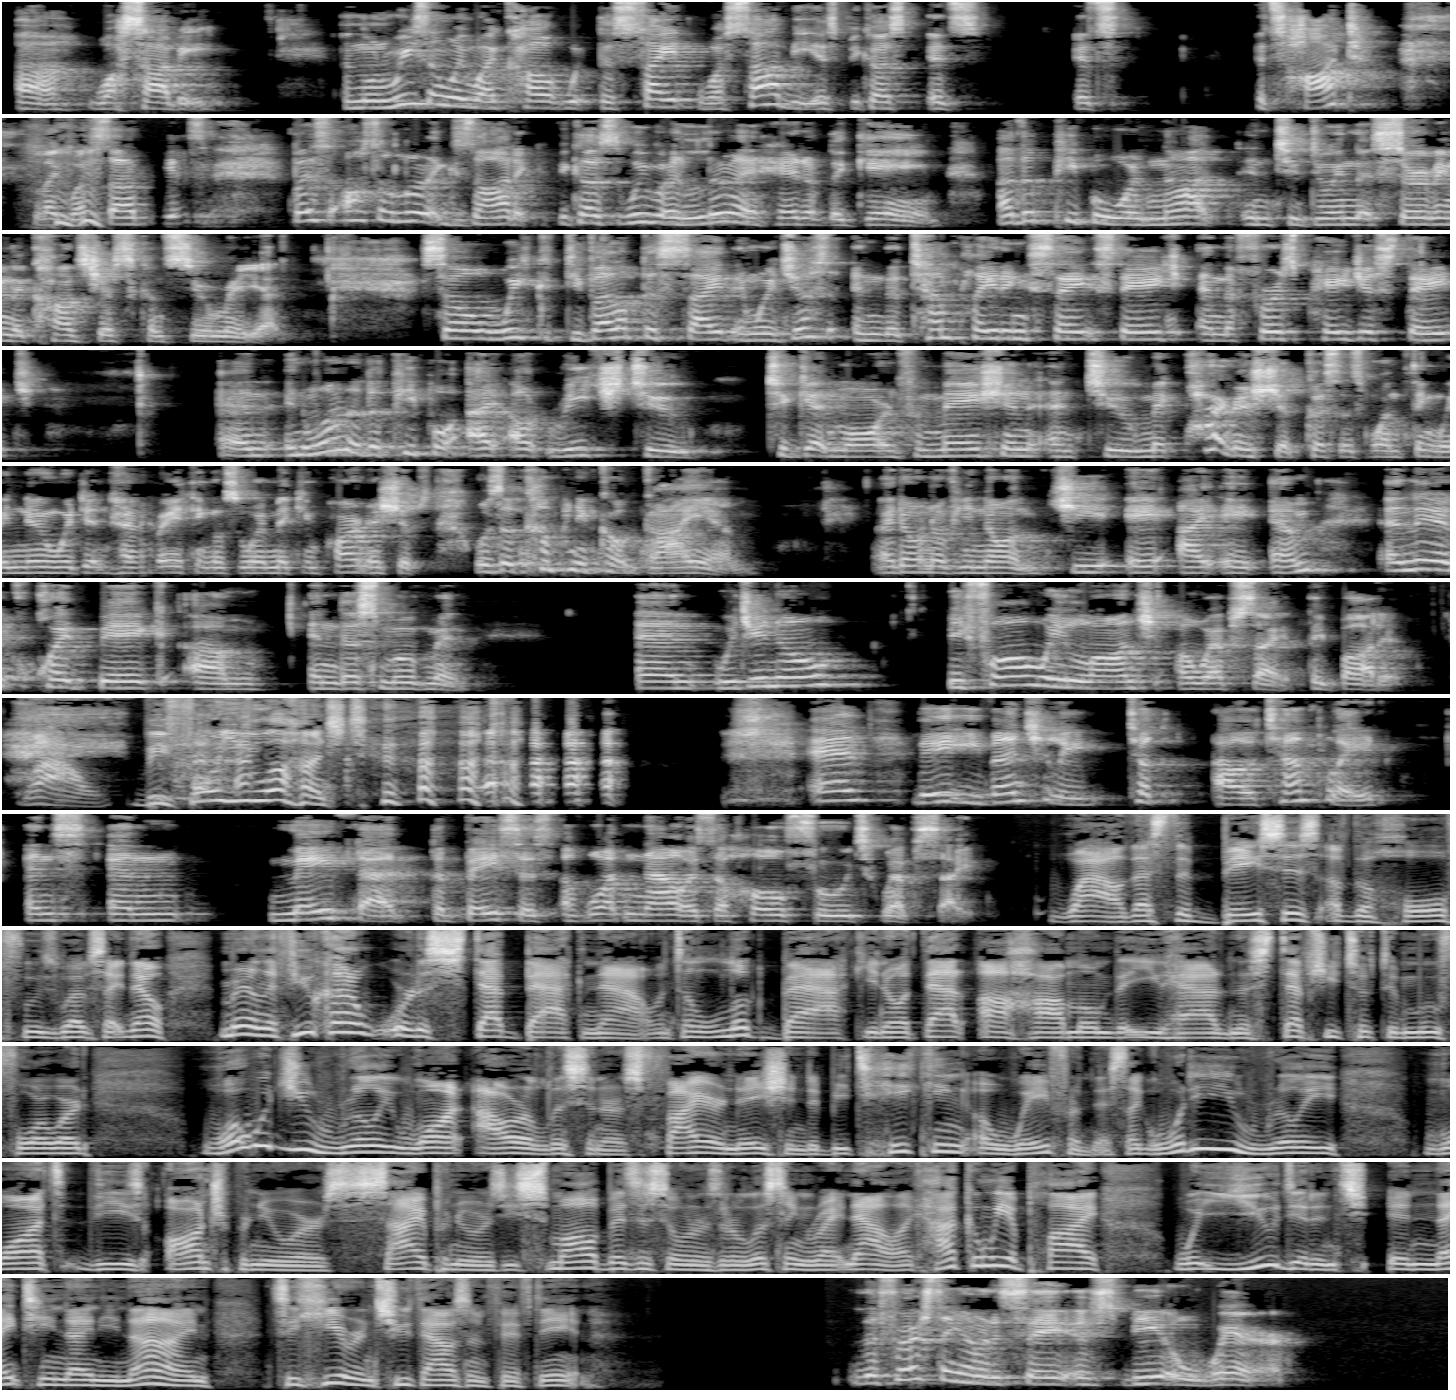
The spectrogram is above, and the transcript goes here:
uh, Wasabi. And the reason why I call the site Wasabi is because it's it's it's hot, like wasabi is, but it's also a little exotic because we were a little ahead of the game. Other people were not into doing the serving the conscious consumer yet. So we could develop the site and we're just in the templating stage and the first pages stage. And in one of the people I outreach to to get more information and to make partnership, because that's one thing we knew we didn't have anything was we're making partnerships, was a company called Gaiam. I don't know if you know them, G A I A M, and they are quite big um, in this movement. And would you know, before we launched a website, they bought it. Wow. Before you launched. and they eventually took our template and, and made that the basis of what now is the Whole Foods website. Wow, that's the basis of the Whole Foods website. Now, Marilyn, if you kind of were to step back now and to look back, you know, at that aha moment that you had and the steps you took to move forward, what would you really want our listeners, Fire Nation, to be taking away from this? Like, what do you really want these entrepreneurs, sidepreneurs, these small business owners that are listening right now? Like, how can we apply what you did in, in 1999 to here in 2015? The first thing I to say is be aware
